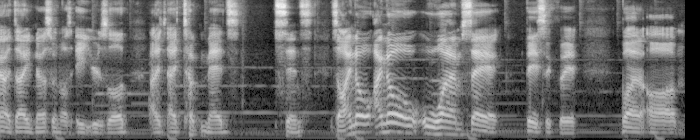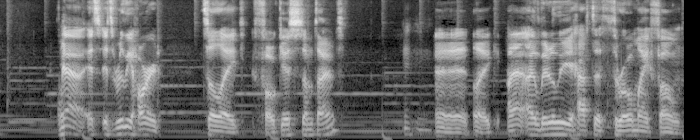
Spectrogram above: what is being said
I got diagnosed when I was eight years old. I, I took meds since, so I know I know what I'm saying basically. But um, yeah, it's it's really hard to like focus sometimes, Mm-hmm. and like I, I literally have to throw my phone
